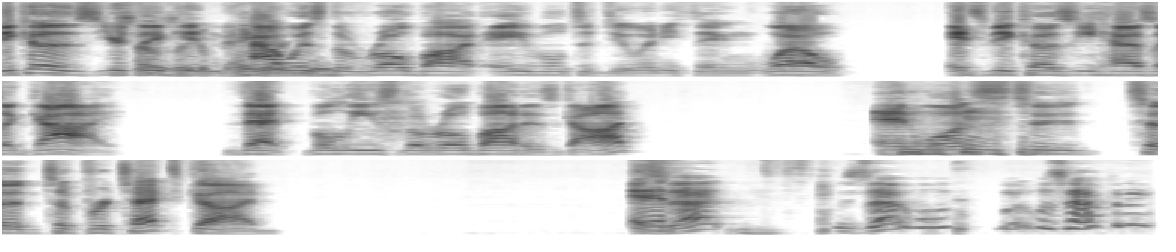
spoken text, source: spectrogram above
Because you're thinking, like how is the robot able to do anything? Well, it's because he has a guy that believes the robot is God and wants to to to protect God and, is that is that what, what was happening?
